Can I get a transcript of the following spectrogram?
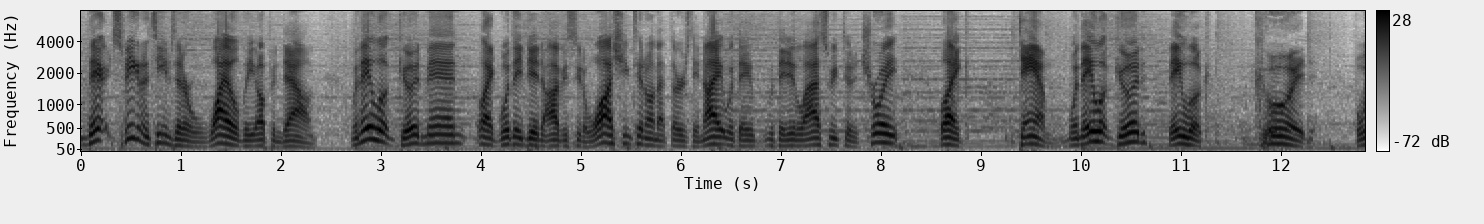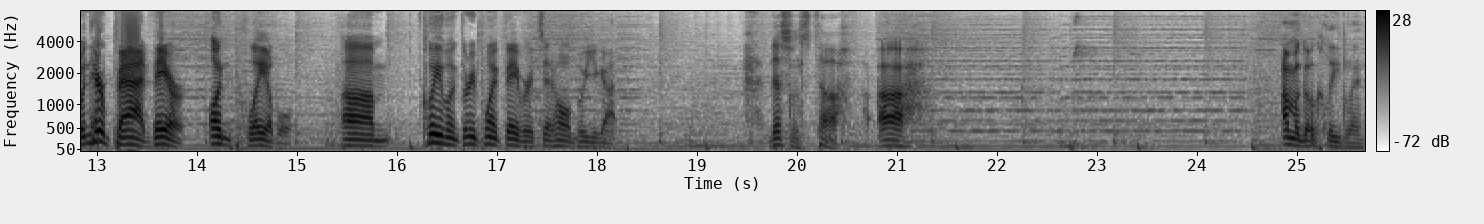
they're speaking of teams that are wildly up and down. When they look good, man, like what they did obviously to Washington on that Thursday night, what they what they did last week to Detroit, like damn, when they look good, they look good. But when they're bad, they are unplayable. Um, Cleveland three point favorites at home. Who you got? This one's tough. Uh, I'm gonna go Cleveland.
